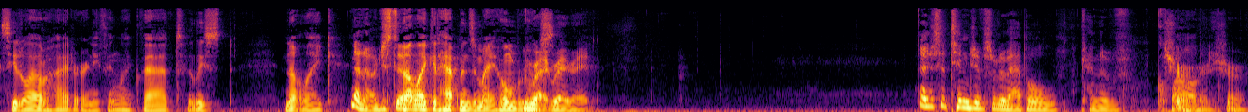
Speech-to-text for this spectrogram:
acetaldehyde or anything like that. At least not like No, no, just a, not like it happens in my home brews. right, right, right. No, just a tinge of sort of apple kind of Sure, quality. sure.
